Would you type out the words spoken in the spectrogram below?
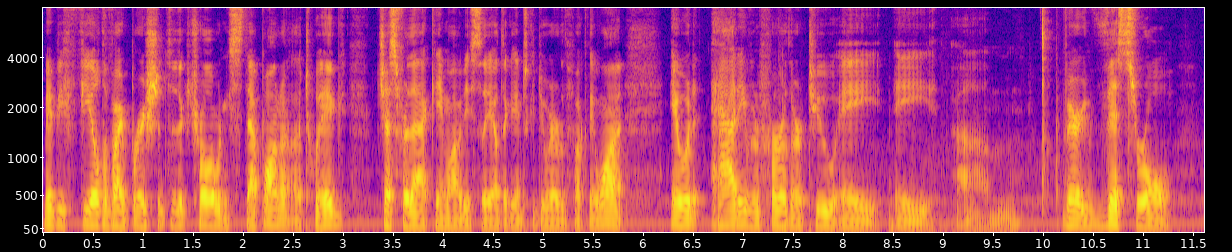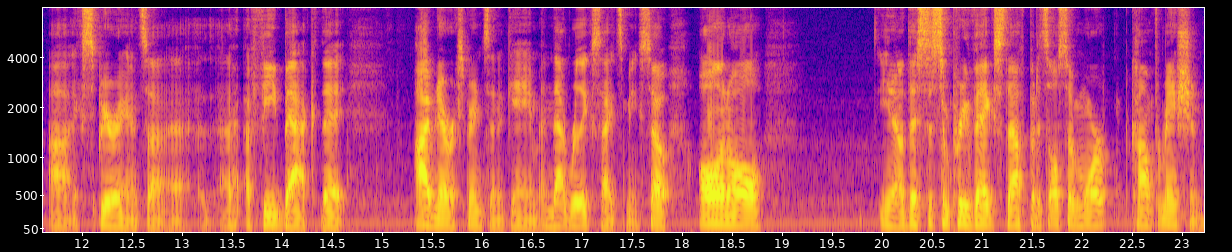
maybe feel the vibration through the controller when you step on a, a twig, just for that game. Obviously, other games could do whatever the fuck they want. It would add even further to a a um, very visceral uh, experience, a, a, a feedback that I've never experienced in a game, and that really excites me. So, all in all, you know, this is some pretty vague stuff, but it's also more confirmation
